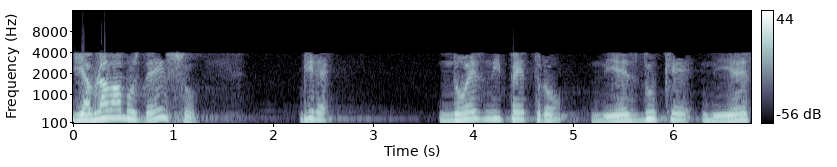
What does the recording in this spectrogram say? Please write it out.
y hablábamos de eso. Mire, no es ni Petro, ni es Duque, ni es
